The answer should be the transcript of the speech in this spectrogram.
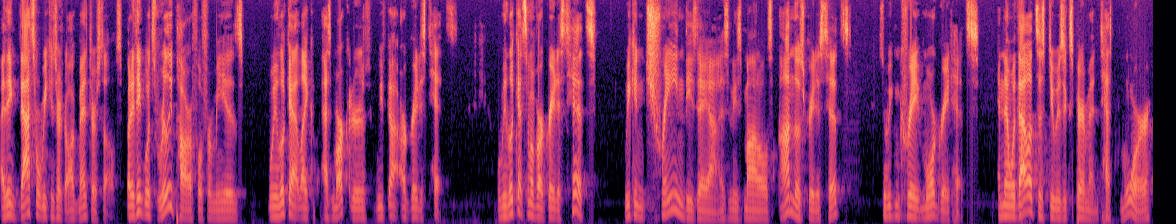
I think that's where we can start to augment ourselves. But I think what's really powerful for me is when we look at like as marketers, we've got our greatest hits when we look at some of our greatest hits, we can train these AIs and these models on those greatest hits so we can create more great hits. And then what that lets us do is experiment and test more.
